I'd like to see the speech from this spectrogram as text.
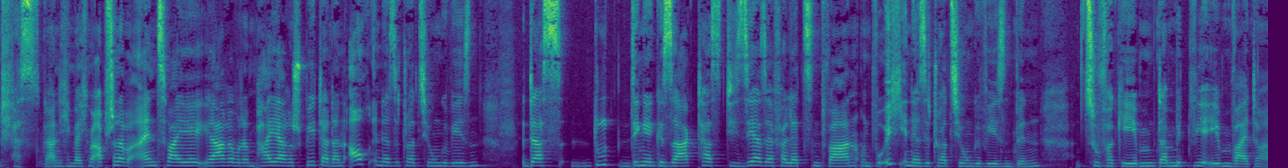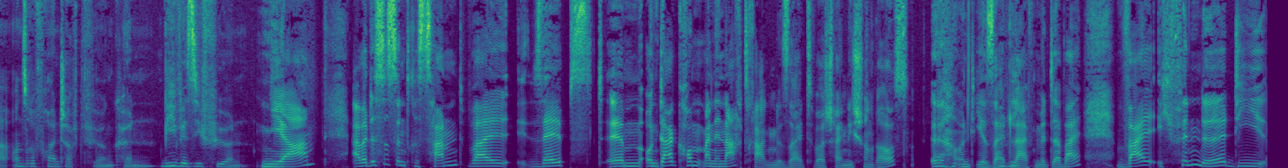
ich weiß gar nicht in welchem Abstand, aber ein, zwei Jahre oder ein paar Jahre später dann auch in der Situation gewesen, dass du Dinge gesagt hast, die sehr, sehr verletzend waren und wo ich in der Situation gewesen bin, zu vergeben, damit wir eben weiter unsere Freundschaft führen können, wie wir sie führen. Ja, aber das ist interessant, weil selbst, ähm, und da kommt meine nachtragende Seite wahrscheinlich schon raus, äh, und ihr seid live mit dabei, weil ich finde, die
